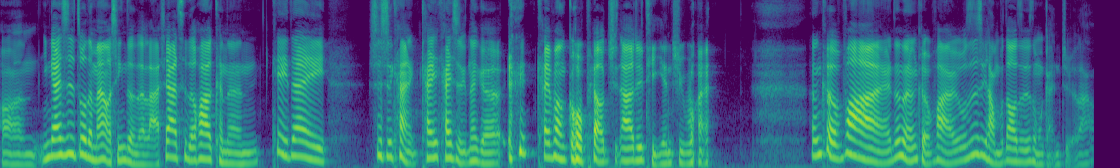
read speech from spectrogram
嗯，应该是做的蛮有心得的啦。下次的话，可能可以再试试看，开开始那个 开放购票去，大家去体验去玩。很可怕哎，真的很可怕，我是想不到这是什么感觉啦。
